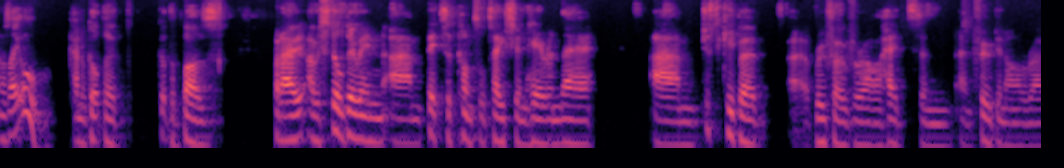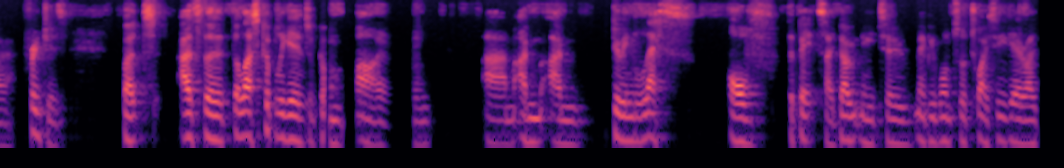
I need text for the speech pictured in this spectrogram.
I was like, oh, kind of got the got the buzz. But I, I was still doing um, bits of consultation here and there, um, just to keep a, a roof over our heads and, and food in our uh, fridges. But as the, the last couple of years have gone by, um, I'm I'm doing less of the bits I don't need to. Maybe once or twice a year, I,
